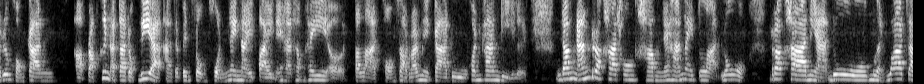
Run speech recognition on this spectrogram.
เรื่องของการปรับขึ้นอัตราดอกเบี้ย อาจจะเป็นส่งผลในในไปนะคะทำให้ตลาดของสหรัฐอเมริกาดูค่อนข้างดีเลย ดังนั้นราคาทองคำนะคะในตลาดโลก ราคาเนี่ยดูเหมือนว่าจะ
